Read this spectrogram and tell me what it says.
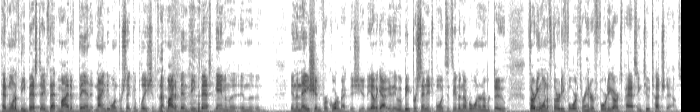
had one of the best days. That might have been at 91% completions. That might have been the best game in the in the in the nation for a quarterback this year. The other guy, it would be percentage points. It's either number one or number two. 31 of 34, 340 yards passing, two touchdowns.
